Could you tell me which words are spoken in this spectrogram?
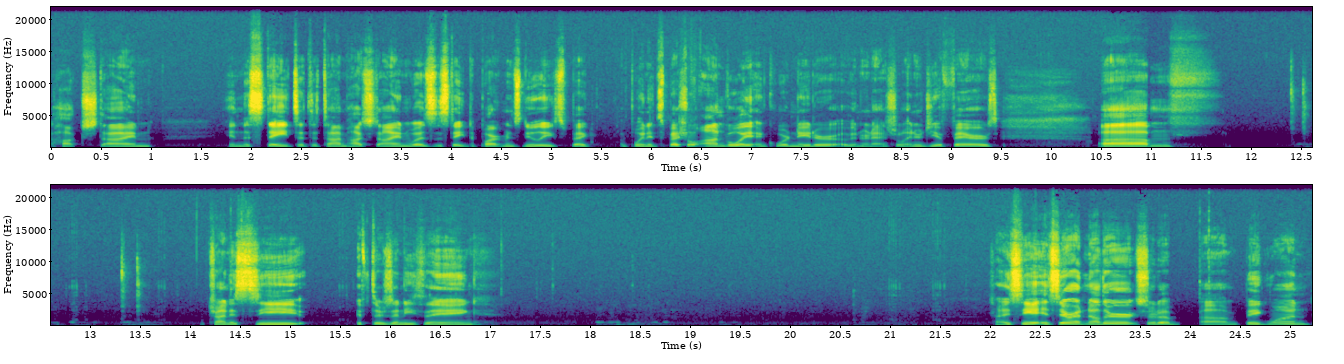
Hochstein in the States. At the time, Hochstein was the State Department's newly expect- appointed special envoy and coordinator of international energy affairs. Um, trying to see if there's anything. Trying to see, is there another sort of um, big one.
